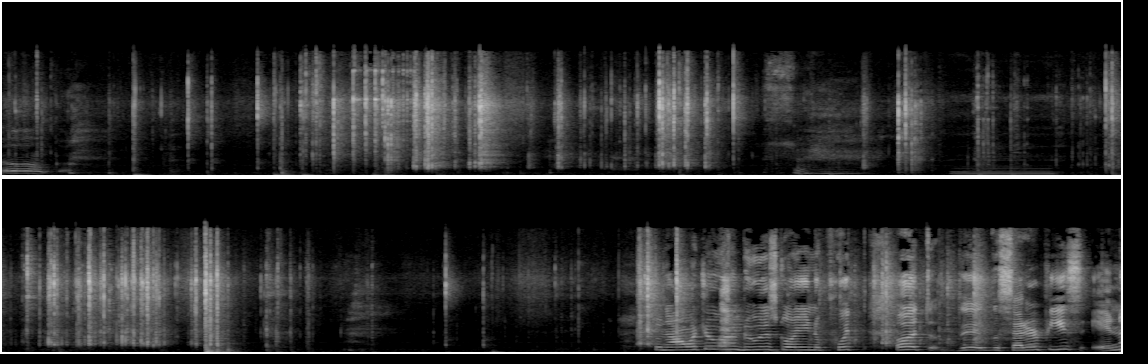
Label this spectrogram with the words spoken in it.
Oh, God. So now what you're going to do is going to put, put the, the centerpiece in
